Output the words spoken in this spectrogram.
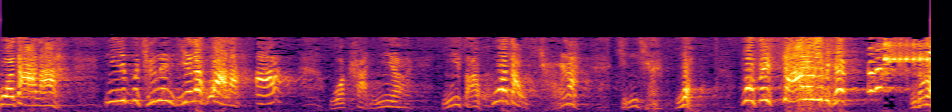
活大了，你不听恁爹的话了啊？我看你呀，你算活到天了。今天我我非杀了你不行！你等等。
